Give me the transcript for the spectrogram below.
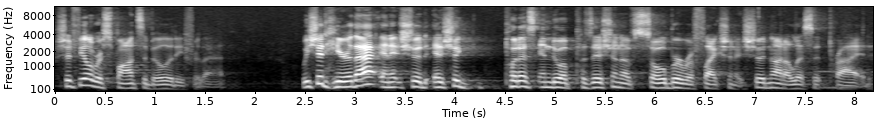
We should feel responsibility for that. We should hear that and it should, it should put us into a position of sober reflection. It should not elicit pride.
